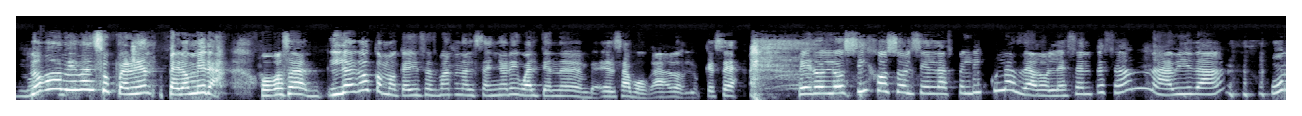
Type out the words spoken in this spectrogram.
no, no viven súper bien, pero mira, o sea, luego como que dices, bueno, el señor igual tiene, es abogado, lo que sea, pero los hijos, Sol, si en las películas de adolescentes se dan una vida, unos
